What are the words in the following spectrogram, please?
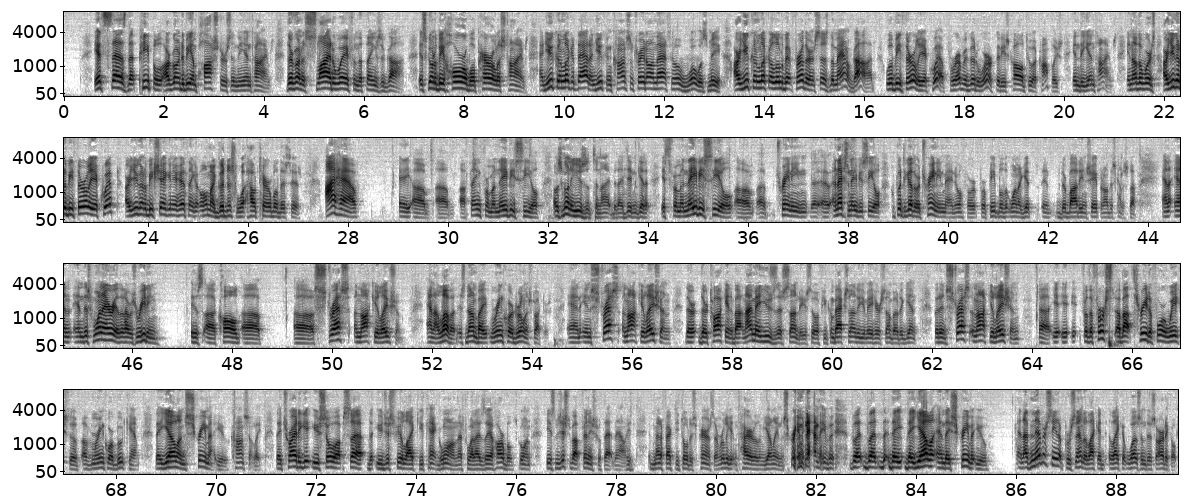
It says that people are going to be imposters in the end times. They're going to slide away from the things of God. It's going to be horrible, perilous times. And you can look at that and you can concentrate on that. So, oh, woe was me. Or you can look a little bit further and says, the man of God will be thoroughly equipped for every good work that he's called to accomplish in the end times. In other words, are you going to be thoroughly equipped? Are you going to be shaking your head thinking, oh my goodness, what, how terrible this is? I have a, uh, uh, a thing from a Navy SEAL. I was going to use it tonight, but I didn't get it. It's from a Navy SEAL uh, uh training, uh, uh, an ex Navy SEAL who put together a training manual for, for people that want to get their body in shape and all this kind of stuff. And, and, and this one area that I was reading is called stress inoculation. And I love it. It's done by Marine Corps drill instructors. And in stress inoculation, they're, they're talking about, and I may use this Sunday, so if you come back Sunday, you may hear some of it again. But in stress inoculation, uh, it, it, for the first about three to four weeks of, of Marine Corps boot camp, they yell and scream at you constantly. They try to get you so upset that you just feel like you can't go on. That's what Isaiah Harbolt's going. He's just about finished with that now. Matter of fact, he told his parents, "I'm really getting tired of them yelling and screaming at me." But, but, but they, they yell and they scream at you. And I've never seen it presented like it, like it was in this article.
